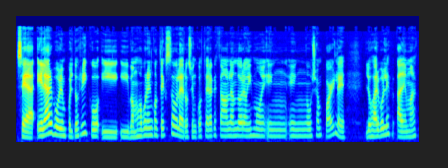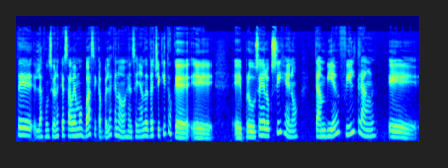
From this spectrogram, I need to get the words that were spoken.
sea, el árbol en Puerto Rico, y, vamos a poner en contexto la erosión costera que están hablando ahora mismo en, en Ocean Park, los árboles, además de las funciones que sabemos básicas, ¿verdad? que nos enseñan desde chiquitos que eh, eh, producen el oxígeno, también filtran eh,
